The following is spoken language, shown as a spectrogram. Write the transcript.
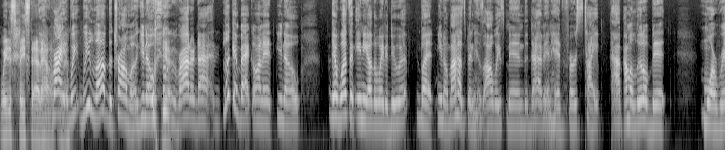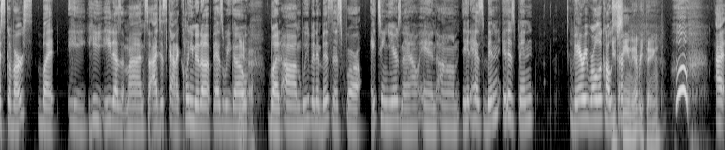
Way to space that out. Right. Yeah. We we love the trauma. You know, yeah. ride or die. Looking back on it, you know there wasn't any other way to do it. But, you know, my husband has always been the dive in head first type. I'm a little bit more risk averse, but he he he doesn't mind. So I just kind of clean it up as we go. Yeah. But um, we've been in business for 18 years now, and um, it has been it has been very roller coaster. You've seen everything. Whew. I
